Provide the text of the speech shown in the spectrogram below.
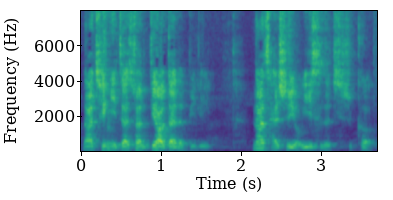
那请你再算第二代的比例，那才是有意思的时刻。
